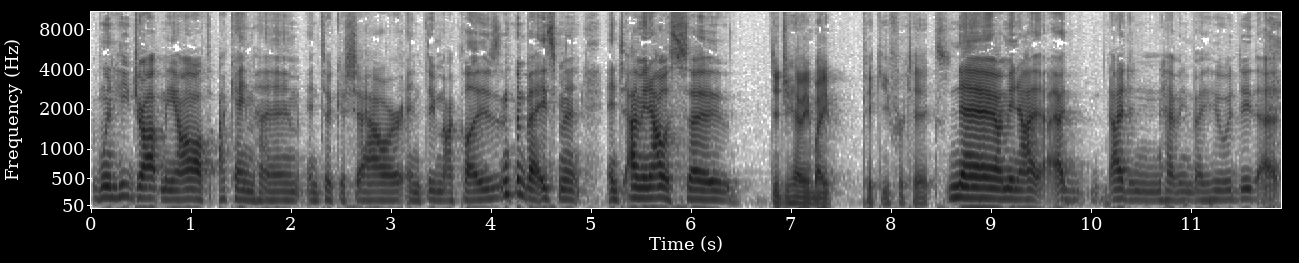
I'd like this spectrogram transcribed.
when he dropped me off, I came home and took a shower and threw my clothes in the basement. And I mean, I was so Did you have anybody pick you for ticks? no. I mean, I I, I didn't have anybody who would do that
